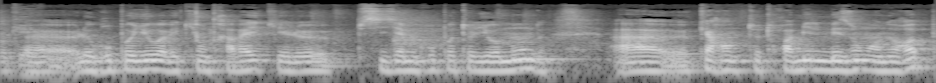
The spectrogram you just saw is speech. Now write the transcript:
Ok. euh, le groupe Oyo avec qui on travaille, qui est le sixième groupe hôtelier au monde, a euh, 43 000 maisons en Europe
